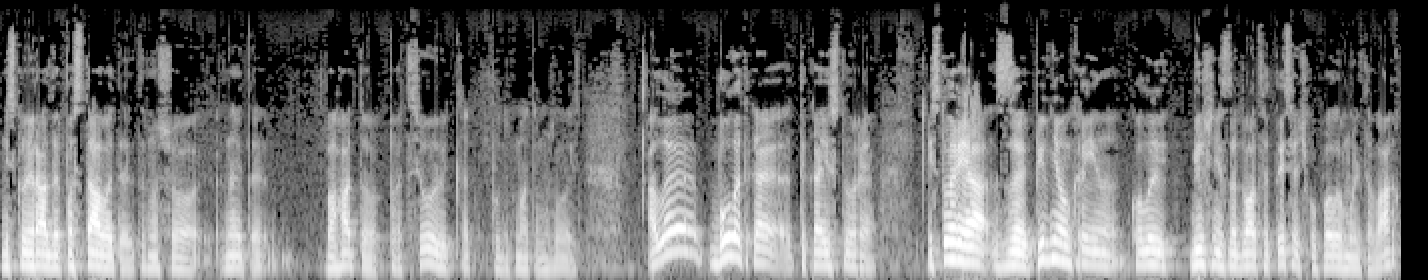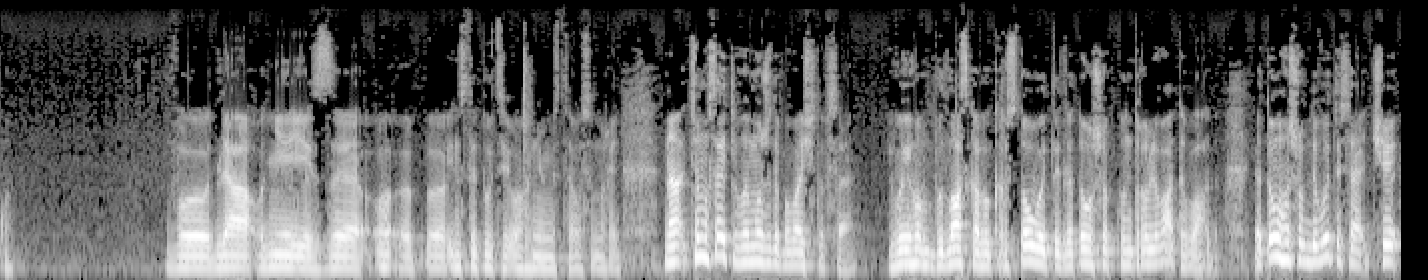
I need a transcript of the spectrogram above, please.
міської ради поставити, тому що, знаєте, багато працюють, так будуть мати можливість. Але була така, така історія. Історія з півдня України, коли більш ніж за 20 тисяч купили мультиварку в, для однієї з о, е, інституцій органів місцевого самоврядування. На цьому сайті ви можете побачити все. І ви його, будь ласка, використовуєте для того, щоб контролювати владу, для того, щоб дивитися, чи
